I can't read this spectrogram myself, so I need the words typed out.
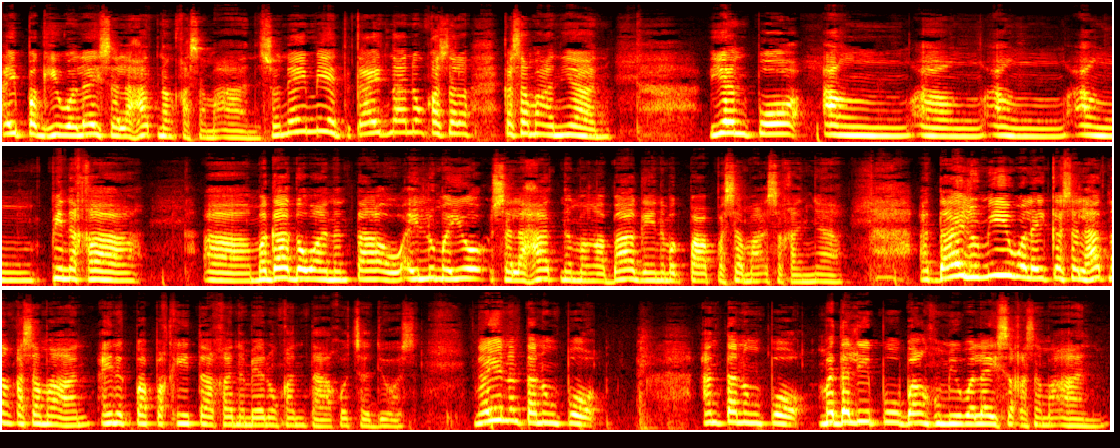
ay paghiwalay sa lahat ng kasamaan. So name it, kahit na anong kasamaan yan, yan po ang ang ang ang pinaka uh, magagawa ng tao ay lumayo sa lahat ng mga bagay na magpapasama sa kanya. At dahil humihiwalay ka sa lahat ng kasamaan, ay nagpapakita ka na meron kang takot sa Diyos. Ngayon ang tanong po, ang tanong po, madali po bang humiwalay sa kasamaan?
